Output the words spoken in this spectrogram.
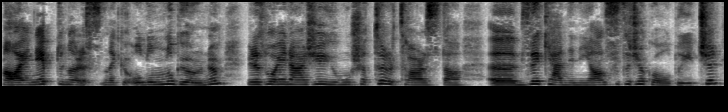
Ay Neptün arasındaki olumlu görünüm biraz o enerjiyi yumuşatır tarzda e, bize kendini yansıtacak olduğu için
